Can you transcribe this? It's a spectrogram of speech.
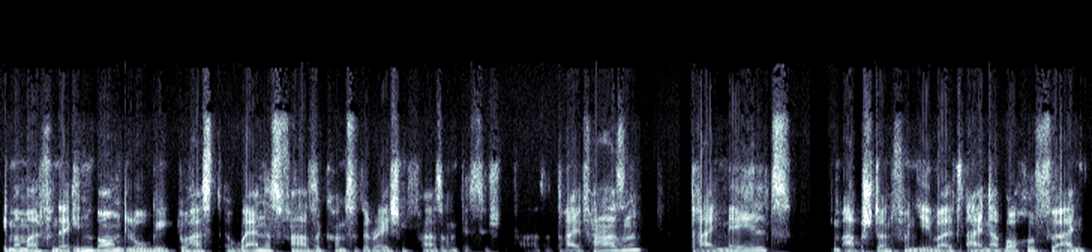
Immer mal von der Inbound-Logik. Du hast Awareness-Phase, Consideration-Phase und Decision-Phase. Drei Phasen, drei Mails im Abstand von jeweils einer Woche für ein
